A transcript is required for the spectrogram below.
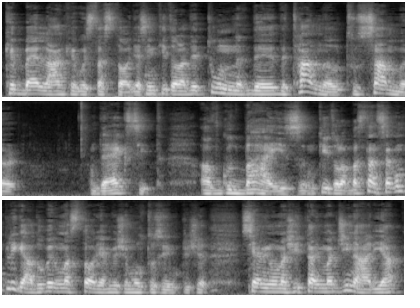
che bella anche questa storia. Si intitola The, Tun- The, The Tunnel to Summer, The Exit of Goodbyes, un titolo abbastanza complicato per una storia invece molto semplice. Siamo in una città immaginaria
